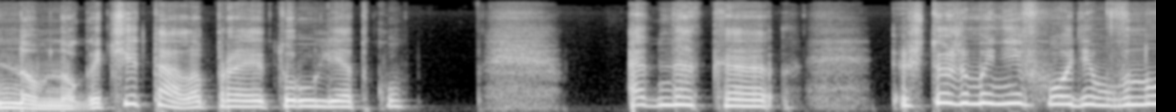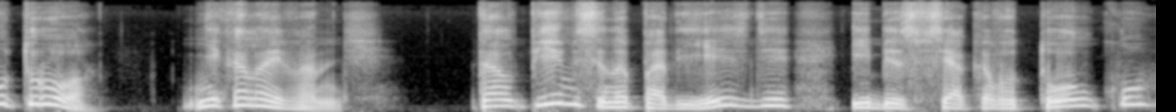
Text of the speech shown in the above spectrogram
но много читала про эту рулетку. Однако, что же мы не входим внутрь, Николай Иванович? Толпимся на подъезде и без всякого толку,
